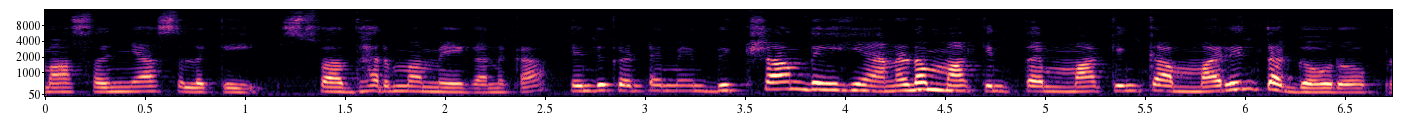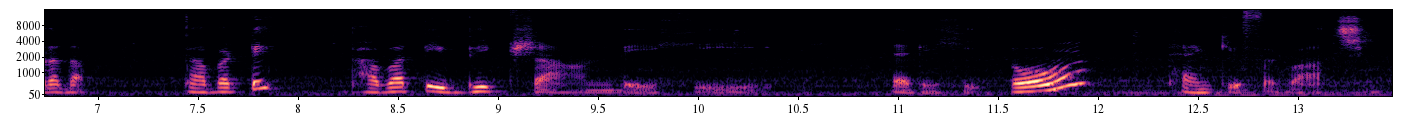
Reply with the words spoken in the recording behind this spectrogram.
మా సన్యాసులకి స్వధర్మమే గనక. ఎందుకంటే మేము భిక్షాందేహి అనడం మాకింత మాకింకా మరింత గౌరవప్రదం. కాబట్టి భవతి భిక్షాందేహి. Hari Om. Thank you for watching.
